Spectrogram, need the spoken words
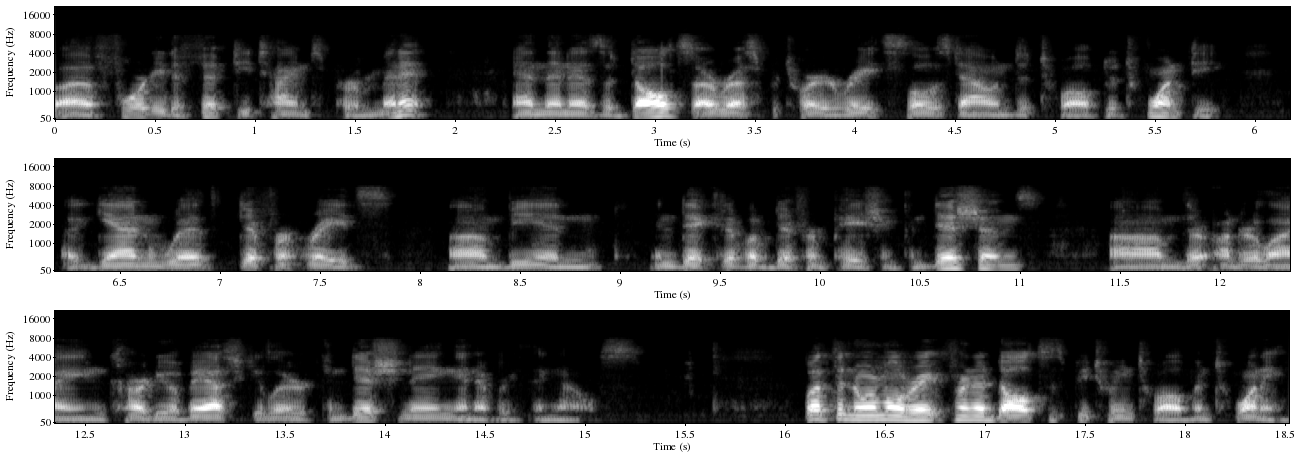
uh, 40 to 50 times per minute, and then as adults, our respiratory rate slows down to 12 to 20. Again, with different rates um, being indicative of different patient conditions, um, their underlying cardiovascular conditioning, and everything else but the normal rate for an adult is between 12 and 20.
